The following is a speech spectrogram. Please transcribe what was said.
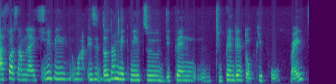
at first, I'm like, maybe, what is it? Does that make me too depend dependent on people, right?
